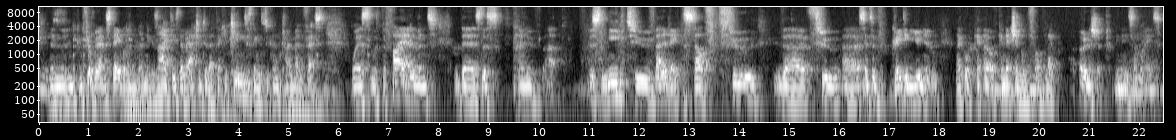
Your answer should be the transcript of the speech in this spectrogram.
Yes. Then, you can feel very unstable, and, and anxiety is the reaction to that. Like you cling to things to kind of try and manifest. Whereas with the fire element, there's this kind of uh, this need to validate the self through the through uh, a sense of creating union, like or, co- or connection of, of like ownership in, in some ways.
